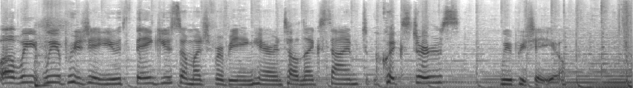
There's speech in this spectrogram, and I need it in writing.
well, we we appreciate you. Thank you so much for being here. Until next time, Quicksters, we appreciate you.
